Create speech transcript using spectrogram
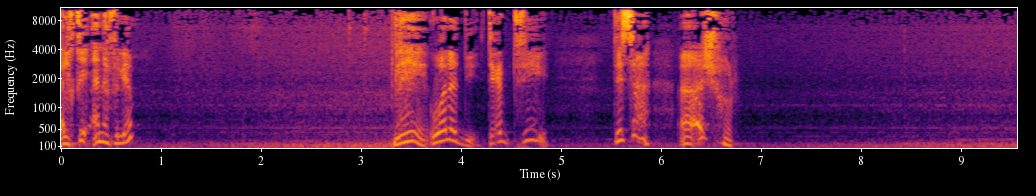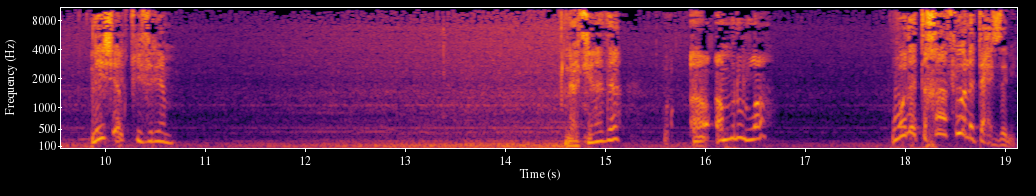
القي أنا في اليم؟ ليه؟ ولدي تعبت فيه تسعة أشهر ليش القي في اليم؟ لكن هذا أمر الله. ولا تخافي ولا تحزني.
